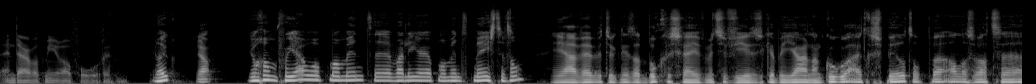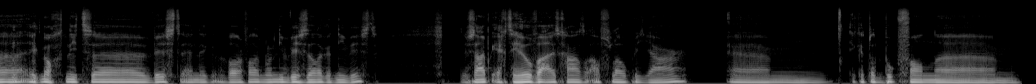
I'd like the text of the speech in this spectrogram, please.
en daar wat meer over horen. Leuk. Ja. Jochem, voor jou op het moment, waar leer je op het moment het meeste van? Ja, we hebben natuurlijk net dat boek geschreven met z'n vier. Dus ik heb een jaar lang Google uitgespeeld op uh, alles wat uh, ik nog niet uh, wist. En ik, waarvan ik nog niet wist dat ik het niet wist. Dus daar heb ik echt heel veel uitgehaald het afgelopen jaar. Um, ik heb dat boek van um,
